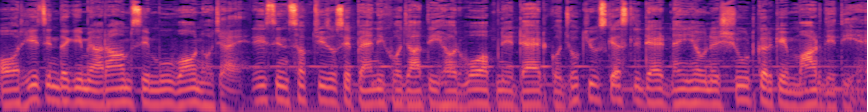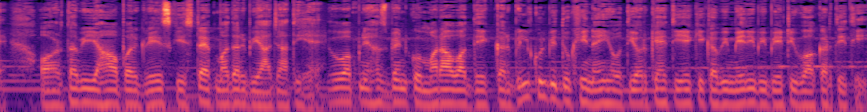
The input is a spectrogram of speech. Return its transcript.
और ये ज़िंदगी में आराम से मूव ऑन हो जाए। ग्रेस इन सब चीज़ों से पैनिक हो जाती है और वो अपने डैड को, जो कि उसके असली डैड नहीं है, उन्हें शूट करके मार देती है और तभी यहाँ पर ग्रेस की स्टेप मदर भी आ जाती है। वो अपने हस्बैंड को मरा हुआ देख बिल्कुल भी दुखी नहीं होती और कहती है कि कभी मेरी भी बेटी हुआ करती थी,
